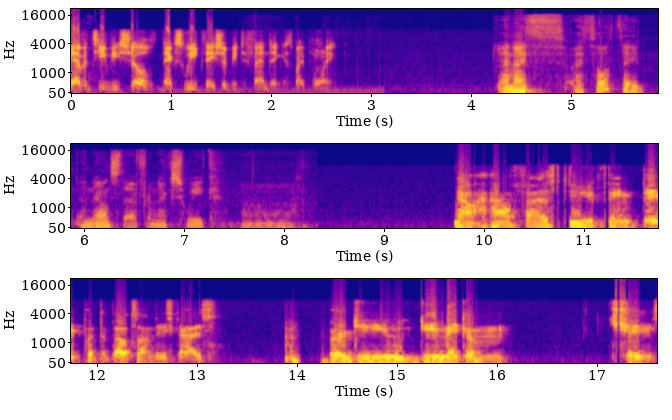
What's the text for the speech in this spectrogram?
have a TV show next week. They should be defending. Is my point. and I, th- I thought they announced that for next week. Uh, Now, how fast do you think they put the belts on these guys, or do you do you make them chase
